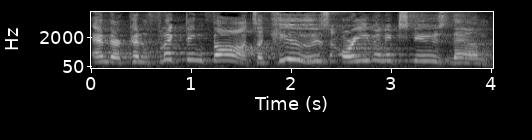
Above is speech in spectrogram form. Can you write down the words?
and their conflicting thoughts accuse or even excuse them.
